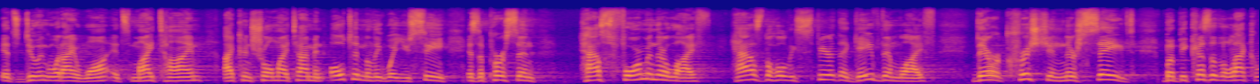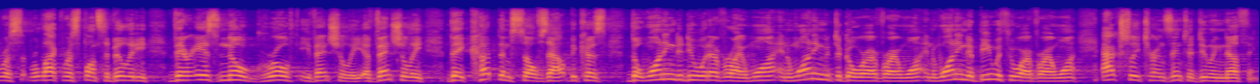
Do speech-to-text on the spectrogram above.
it's doing what I want, it's my time, I control my time. And ultimately, what you see is a person has form in their life has the Holy Spirit that gave them life. They're a Christian, they're saved, but because of the lack of, lack of responsibility, there is no growth eventually. Eventually, they cut themselves out because the wanting to do whatever I want and wanting to go wherever I want and wanting to be with whoever I want actually turns into doing nothing.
